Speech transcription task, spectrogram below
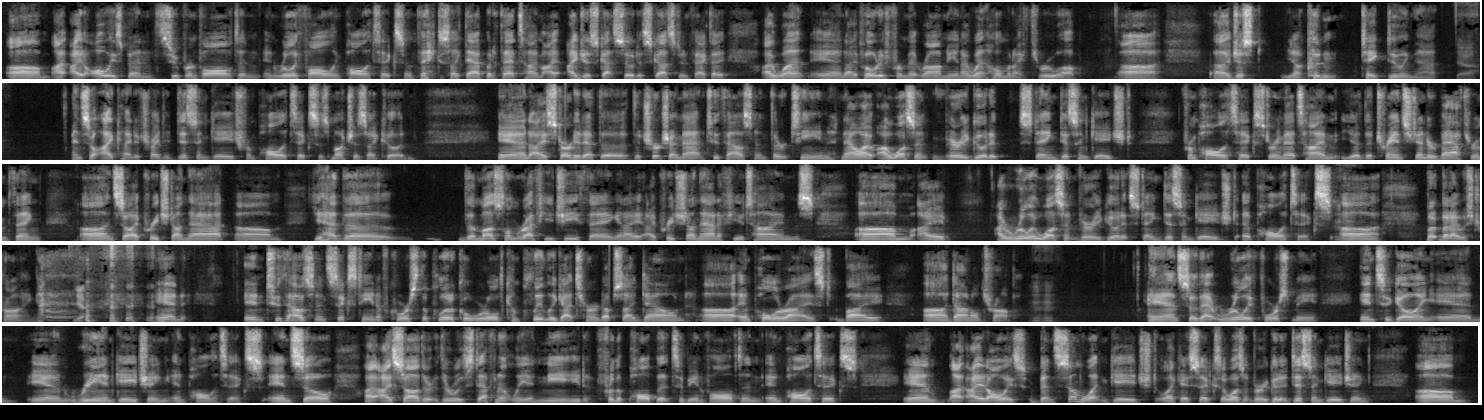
um, I, would always been super involved in, in really following politics and things like that. But at that time, I, I just got so disgusted. In fact, I, I went and I voted for Mitt Romney, and I went home and I threw up. Uh, I just you know couldn't take doing that. Yeah. And so I kind of tried to disengage from politics as much as I could. And I started at the, the church I'm at in 2013. Now, I, I wasn't very good at staying disengaged from politics during that time. You had the transgender bathroom thing, uh, and so I preached on that. Um, you had the the Muslim refugee thing, and I, I preached on that a few times. Um, I I really wasn't very good at staying disengaged at politics, mm-hmm. uh, but but I was trying. Yeah, and in 2016, of course, the political world completely got turned upside down uh, and polarized by uh, Donald Trump. Mm-hmm. And so that really forced me into going and and re-engaging in politics. And so I, I, saw there there was definitely a need for the pulpit to be involved in, in politics. And I, I had always been somewhat engaged, like I said, because I wasn't very good at disengaging. Um,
